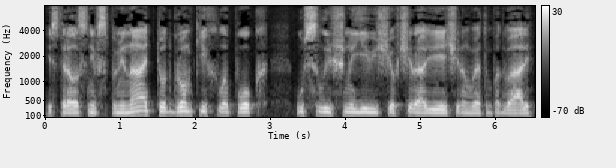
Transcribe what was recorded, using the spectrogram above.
и старалась не вспоминать тот громкий хлопок, услышанный ею еще вчера вечером в этом подвале.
